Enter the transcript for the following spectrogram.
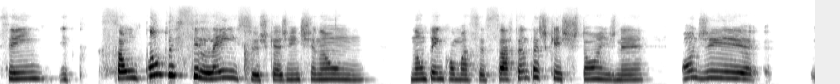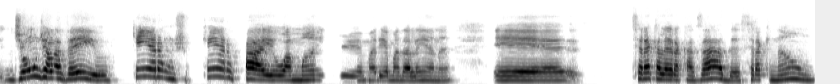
Sim, e são tantos silêncios que a gente não não tem como acessar, tantas questões, né? Onde de onde ela veio? Quem era, um, quem era o pai ou a mãe de Maria Madalena? É, será que ela era casada? Será que não?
